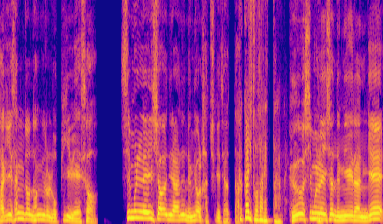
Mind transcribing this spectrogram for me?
자기 생존 확률을 높이기 위해서 시뮬레이션이라는 능력을 갖추게 되었다. 그까지 도달했다는 거예요. 그 시뮬레이션 능력이라는 게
